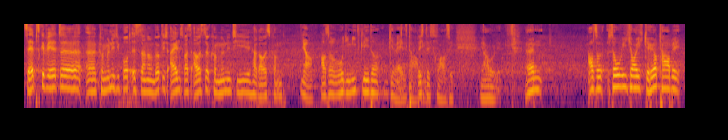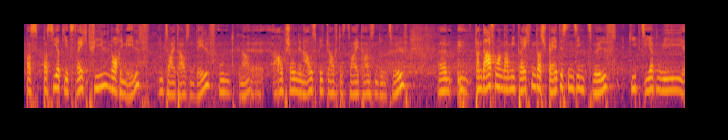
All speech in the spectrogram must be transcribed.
selbstgewählte äh, Community Board ist, sondern wirklich eins, was aus der Community herauskommt. Ja, also wo die Mitglieder gewählt haben. Richtig. Quasi. Jawohl. Ähm, also so wie ich euch gehört habe, pass passiert jetzt recht viel noch im 11, im 2011 und Genau. äh, auch schon den Ausblick auf das 2012. Ähm, dann darf man damit rechnen, dass spätestens im 12 gibt es irgendwie,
